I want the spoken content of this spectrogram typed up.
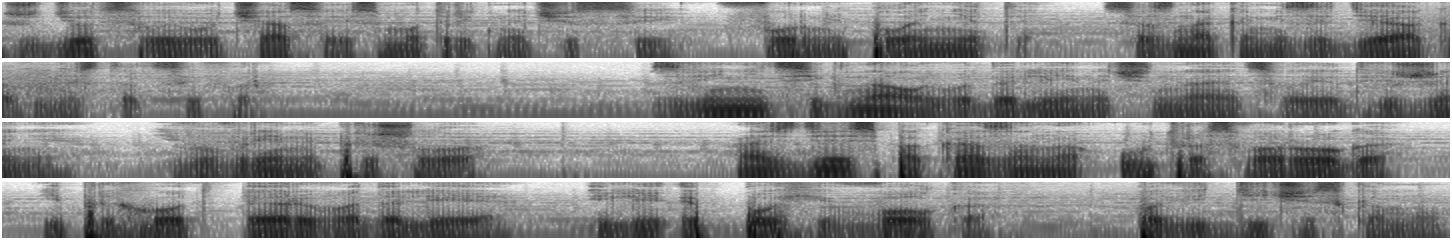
ждет своего часа и смотрит на часы в форме планеты со знаками зодиака вместо цифр. Звенит сигнал, и Водолей начинает свое движение. Его время пришло. А здесь показано утро Сварога и приход эры Водолея или эпохи Волка по ведическому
